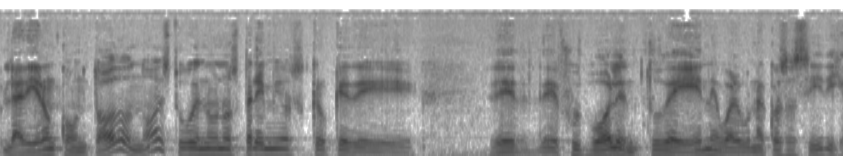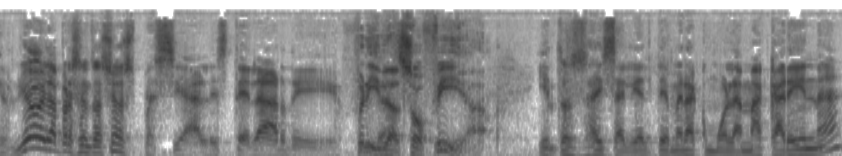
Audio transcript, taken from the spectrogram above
la dieron con todo, ¿no? Estuvo en unos premios, creo que de, de, de fútbol en TUDN o alguna cosa así. Dijeron, yo la presentación especial, estelar de Frida Sofía. Y entonces ahí salía el tema, era como la Macarena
